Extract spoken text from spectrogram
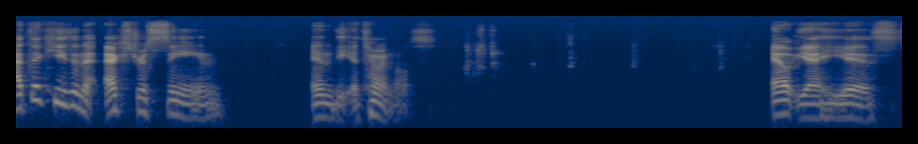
I think he's in the extra scene in the Eternals. Oh yeah, he is.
